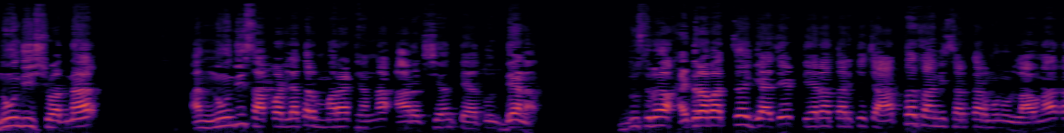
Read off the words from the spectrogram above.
नोंदी शोधणार आणि नोंदी सापडल्या तर मराठ्यांना आरक्षण त्यातून देणार. दुसरं हैदराबादचं गॅजेट तेरा तारखेच्या आतच आम्ही सरकार म्हणून लावणार.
